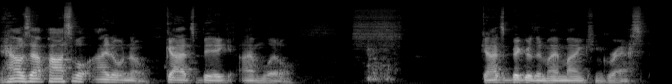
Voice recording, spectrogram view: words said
How is that possible? I don't know. God's big, I'm little. God's bigger than my mind can grasp.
